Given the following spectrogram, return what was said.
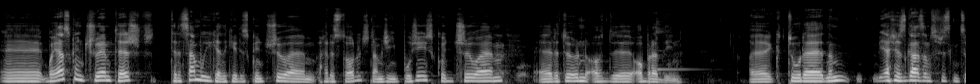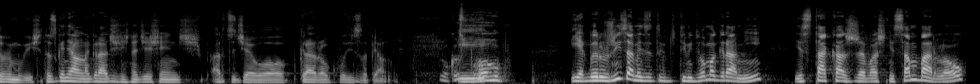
e, Bo ja skończyłem też ten sam weekend, kiedy skończyłem Herstory, czy tam dzień później, skończyłem Return of the Obra Dinn. E, Które, no, ja się zgadzam z wszystkim, co wy mówiliście. To jest genialna gra, 10 na 10, arcydzieło, gra roku niezatapialnych. Lucas I- Pope. I jakby różnica między ty, tymi dwoma grami jest taka, że właśnie sam Barlow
